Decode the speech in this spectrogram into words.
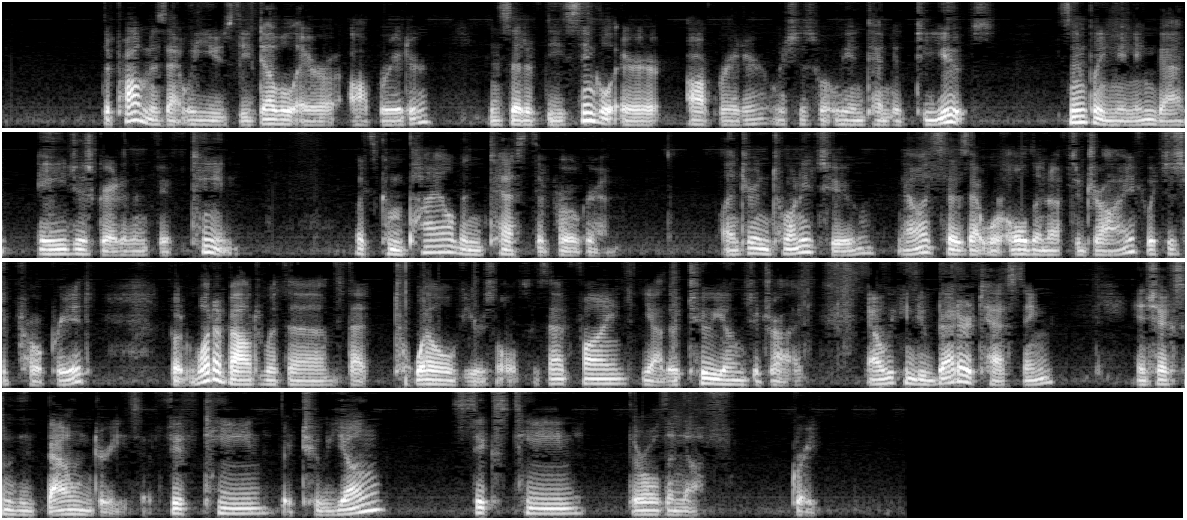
The problem is that we use the double arrow operator instead of the single arrow operator, which is what we intended to use, simply meaning that age is greater than 15. Let's compile and test the program. I'll enter in 22. Now it says that we're old enough to drive, which is appropriate. But what about with uh, that 12 years old? Is that fine? Yeah, they're too young to drive. Now we can do better testing and check some of these boundaries. At 15, they're too young. 16, they're old enough.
